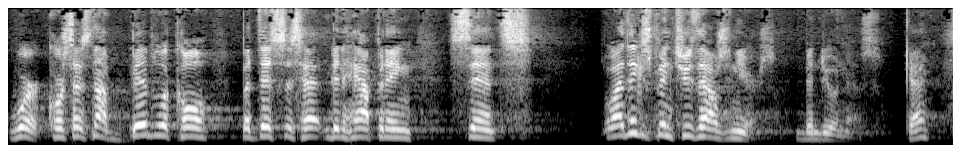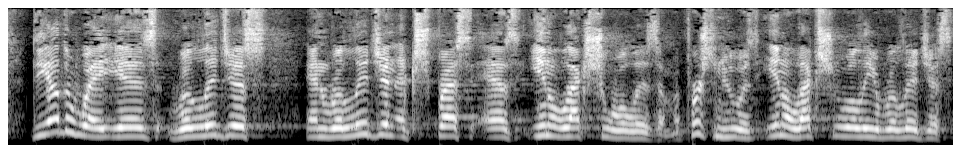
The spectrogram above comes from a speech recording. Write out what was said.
work. Of course, that's not biblical, but this has been happening since, well, I think it's been 2,000 years, been doing this, okay? The other way is religious and religion expressed as intellectualism. A person who is intellectually religious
